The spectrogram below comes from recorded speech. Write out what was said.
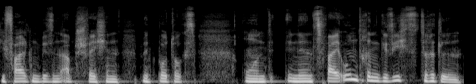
die Falten ein bisschen abschwächen mit Botox. Und in den zwei unteren Gesichtsdritteln,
